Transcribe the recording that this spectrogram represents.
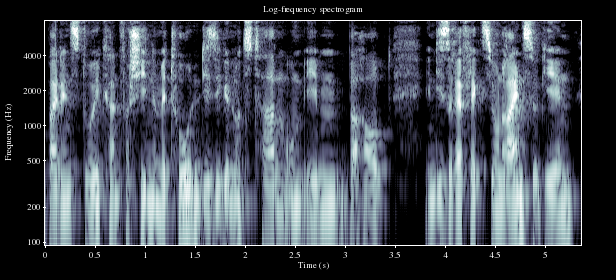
bei den Stoikern verschiedene Methoden, die sie genutzt haben, um eben überhaupt in diese Reflexion reinzugehen.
